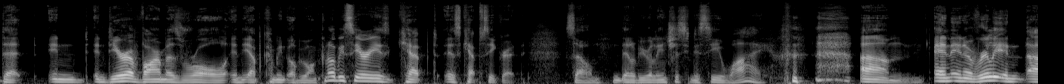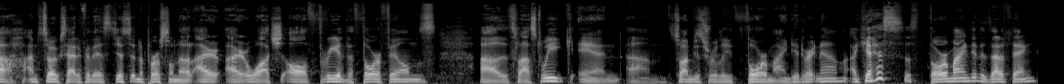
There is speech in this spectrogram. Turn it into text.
that in Indira Varma's role in the upcoming Obi Wan Kenobi series kept is kept secret. So it'll be really interesting to see why. um, and in a really, in, uh, I'm so excited for this. Just in a personal note, I I watched all three of the Thor films uh, this last week, and um, so I'm just really Thor minded right now. I guess Thor minded is that a thing?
